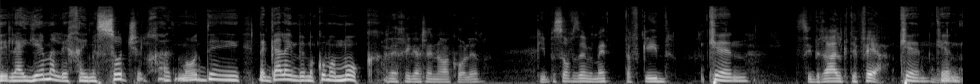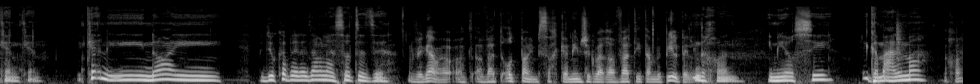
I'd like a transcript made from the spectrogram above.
ולאיים עליך עם הסוד שלך, מאוד אה, נגע להם במקום עמוק. ואיך הגעת לנועה קולר? כי בסוף זה באמת תפקיד כן, סדרה על כתפיה כן, כן, כן, כן. כן, היא, נועה היא בדיוק הבן אדם לעשות את זה. וגם עבדת עוד פעם עם שחקנים שכבר עבדת איתם בפלפל נכון. עם יוסי, גם עלמה. נכון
